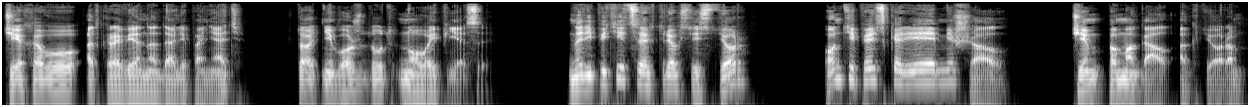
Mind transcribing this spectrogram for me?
Чехову откровенно дали понять, что от него ждут новой пьесы. На репетициях трех сестер он теперь скорее мешал, чем помогал актерам.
